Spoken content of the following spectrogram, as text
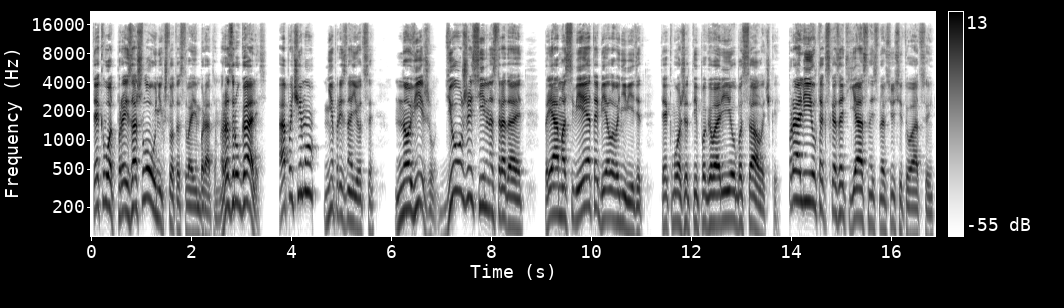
Так вот, произошло у них что-то с твоим братом. Разругались. А почему? Не признается. Но вижу, дюже сильно страдает. Прямо света белого не видит. Так, может, ты поговорил бы с Аллочкой, пролил, так сказать, ясность на всю ситуацию.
